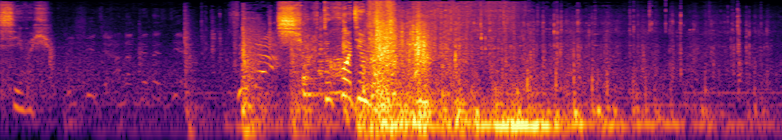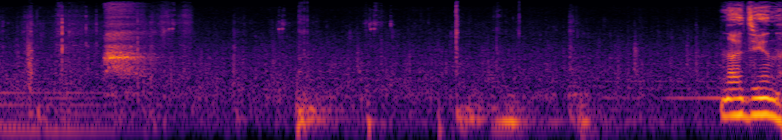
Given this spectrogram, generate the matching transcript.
Красивый. Черт, уходим! Надин,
